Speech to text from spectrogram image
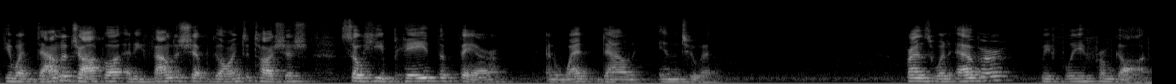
He went down to Joppa and he found a ship going to Tarshish. So he paid the fare and went down into it. Friends, whenever we flee from God,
